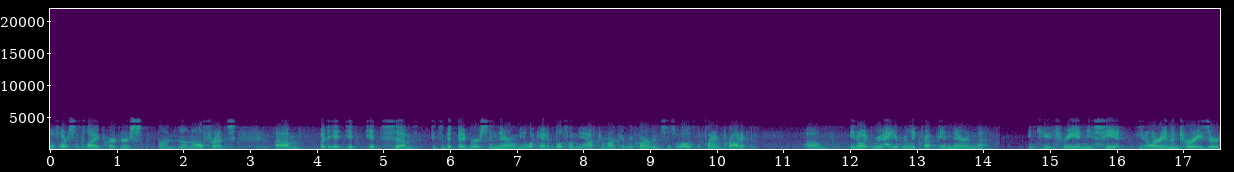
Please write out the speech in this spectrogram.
with our supply partners on all fronts. Um, but it's um, it's a bit diverse in there when you look at it both on the aftermarket requirements as well as the prime product. Um, you know, it really crept in there in the in Q3, and you see it, you know, our inventories are,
